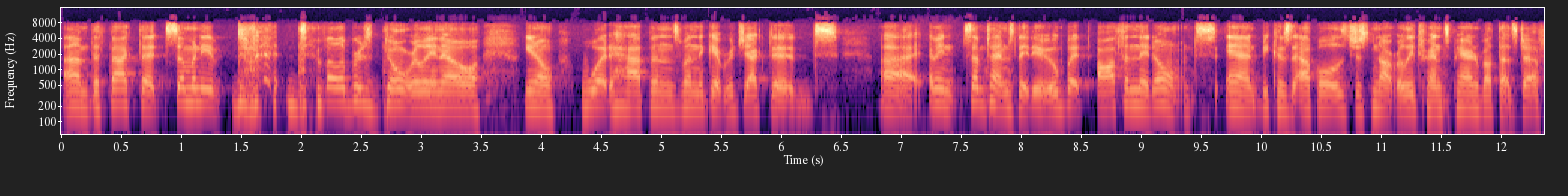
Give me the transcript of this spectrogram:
Um, the fact that so many developers don't really know, you know, what happens when they get rejected uh, I mean, sometimes they do, but often they don't. And because Apple is just not really transparent about that stuff,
